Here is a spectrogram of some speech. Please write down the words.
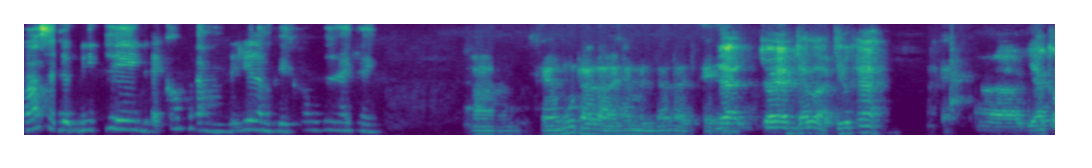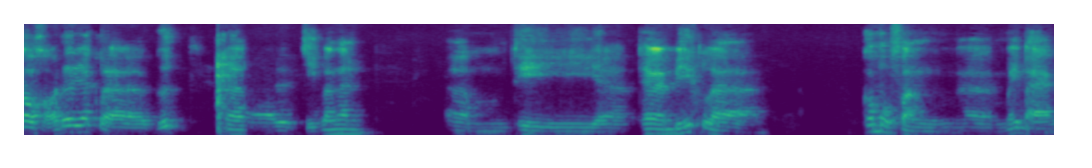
đó sẽ được đi thi để có bằng để đi làm việc không thưa hai thầy? À, thầy muốn trả lời hay mình trả lời thì dạ, cho em trả lời trước ha. À, dạ câu hỏi đó rất là good à, chị Văn Anh. Um, thì uh, theo em biết là có một phần uh, mấy bạn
